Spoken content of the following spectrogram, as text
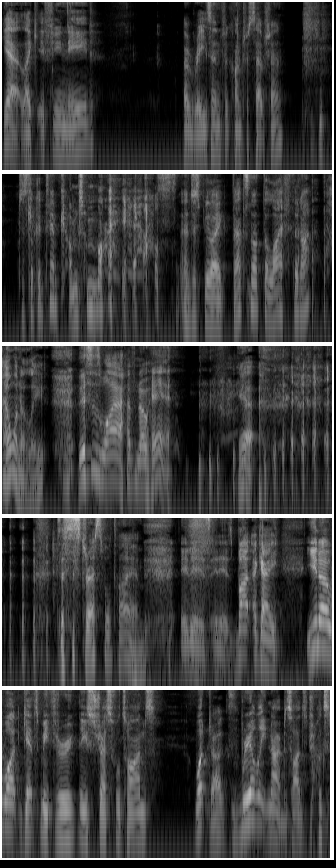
Yeah, like if you need a reason for contraception, just look at Tim Come to my house. and just be like, "That's not the life that I I want to lead." This is why I have no hair. Yeah, it's a stressful time. It is, it is. But okay, you know what gets me through these stressful times? What Drugs. Really, no. Besides drugs,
